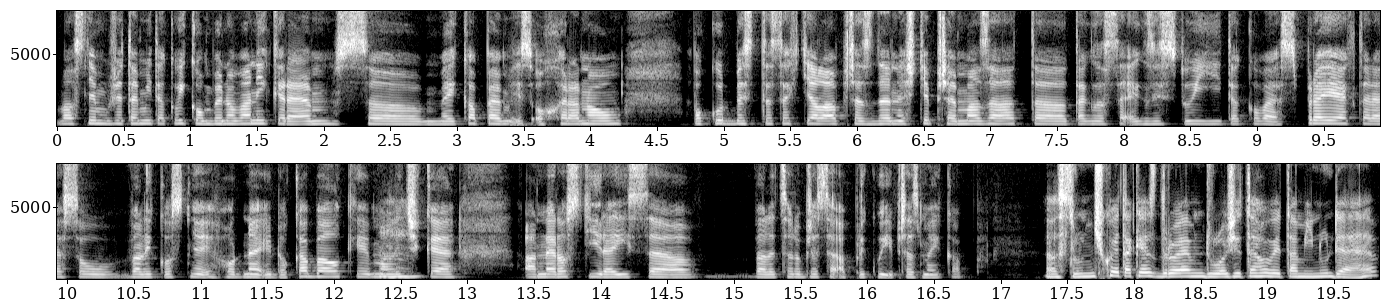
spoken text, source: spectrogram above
vlastně můžete mít takový kombinovaný krém s make-upem i s ochranou Pokud byste se chtěla přes den ještě přemazat, tak zase existují takové spreje, které jsou velikostně vhodné i do kabelky, maličké mm. a neroztírají se a velice dobře se aplikují přes make-up. Sluníčko je také zdrojem důležitého vitamínu D.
